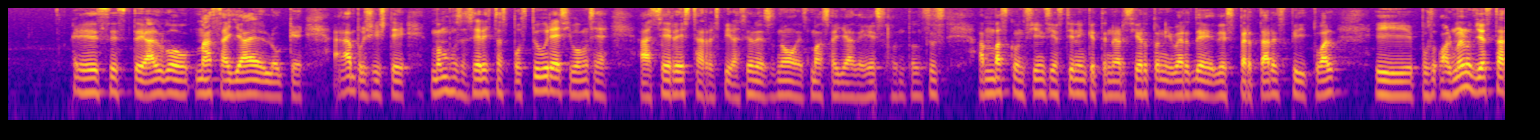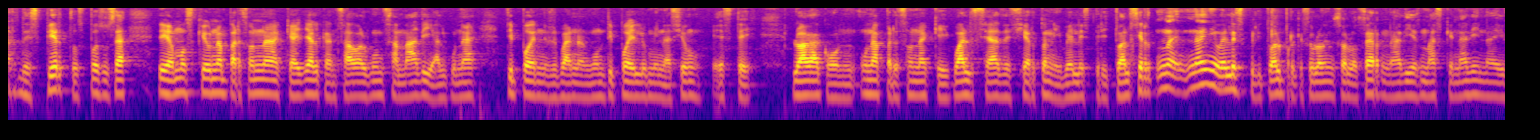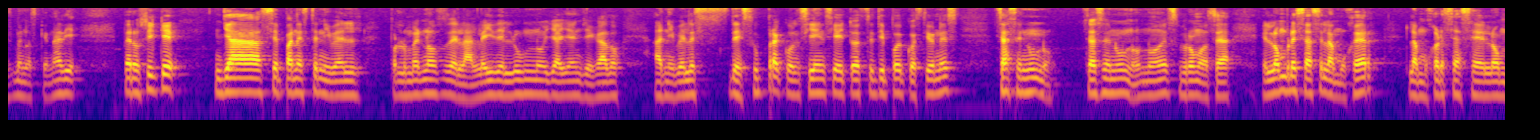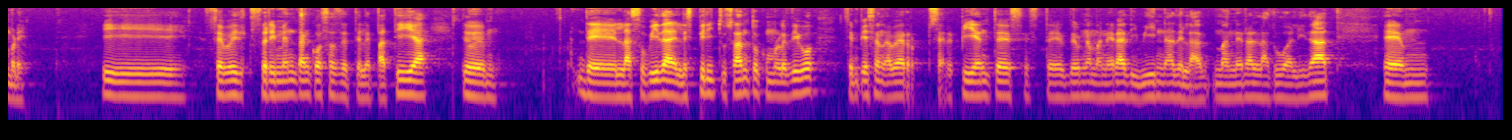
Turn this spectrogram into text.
es este algo más allá de lo que ah pues este vamos a hacer estas posturas y vamos a hacer estas respiraciones. No es más allá de eso. Entonces ambas conciencias tienen que tener cierto nivel de despertar espiritual y pues o al menos ya estar despiertos pues o sea digamos que una persona que haya alcanzado algún samadhi algún tipo de nirvana algún tipo de iluminación este lo haga con una persona que igual sea de cierto nivel espiritual. Cierto, no, hay nivel espiritual porque solo hay un solo ser, nadie es más que nadie, nadie es menos que nadie, pero sí que ya sepan este nivel, por lo menos de la ley del uno, ya hayan llegado a niveles de supraconciencia y todo este tipo de cuestiones, se hacen uno, se hacen uno, no es broma, o sea, el hombre se hace la mujer, la mujer se hace el hombre. Y se experimentan cosas de telepatía, de de la subida del Espíritu Santo, como les digo, se empiezan a ver serpientes este, de una manera divina, de la manera la dualidad. Em,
